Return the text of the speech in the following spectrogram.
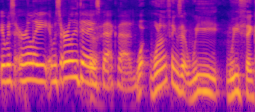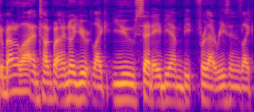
it was early. It was early days Yeah. back then. What, one of the things that we we think about a lot and talk about. I know you're like you said ABM for that reason is like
